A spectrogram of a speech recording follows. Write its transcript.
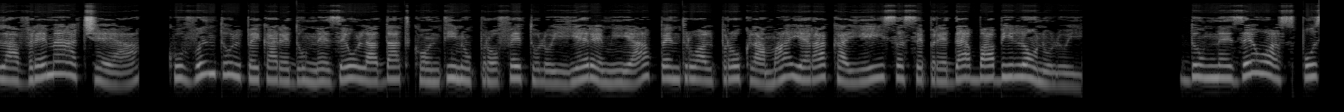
La vremea aceea, cuvântul pe care Dumnezeu l-a dat continuu profetului Ieremia pentru a-l proclama era ca ei să se predea Babilonului. Dumnezeu a spus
